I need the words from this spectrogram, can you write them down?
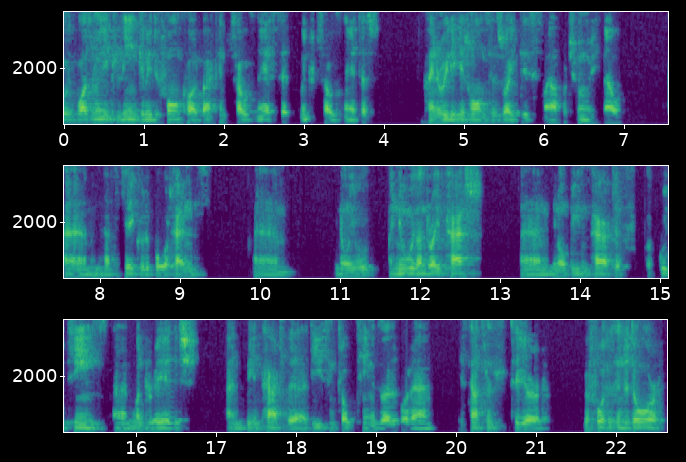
it wasn't really until Liam gave me the phone call back in 2008, said winter 2008 that kind of really hit home. Says, right, this is my opportunity now, um, and I have to take it with both hands. Um, you know, I knew I was on the right path. Um, you know, being part of, of good teams um, underage and being part of a, a decent club team as well. But um, it's not until your your foot is in the door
